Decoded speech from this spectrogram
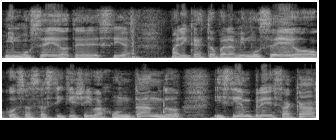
mi museo, te decía. Marica, esto para mi museo o cosas así que ella iba juntando y siempre esa caja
